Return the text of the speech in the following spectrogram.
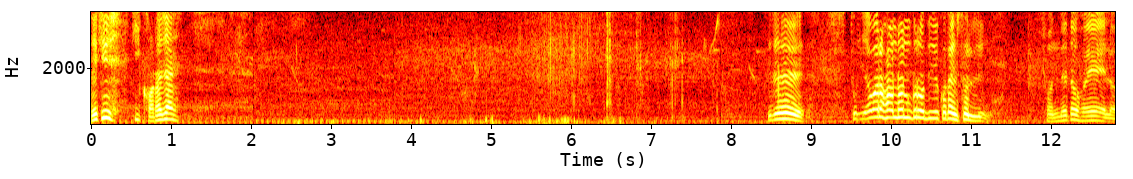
দেখি কি করা যায়। রে তুই আবার হন হন করে দিয়ে কোথায় চললি? সন্ধে তো হয়ে এলো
